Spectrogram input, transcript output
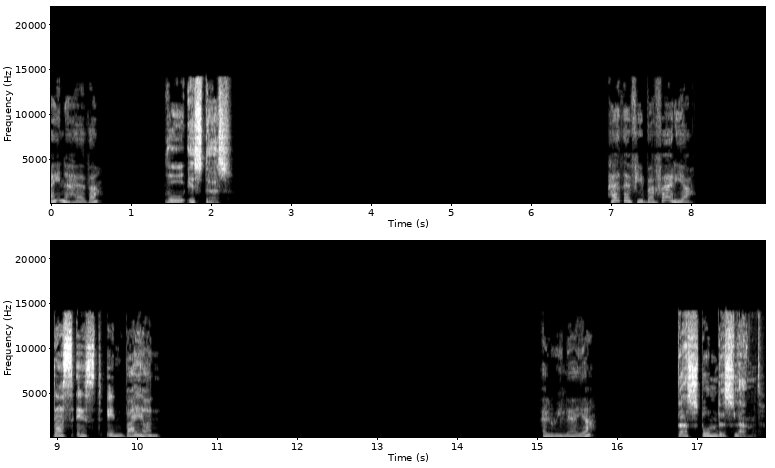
أين هذا؟ Wo ist das? هذا في بافاريا Das ist in Bayern. الولاية Das Bundesland.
